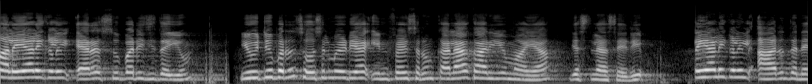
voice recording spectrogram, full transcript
മലയാളികളിൽ ഏറെ സുപരിചിതയും യൂട്യൂബറും സോഷ്യൽ മീഡിയ ഇൻഫ്ലുവൻസറും കലാകാരിയുമായ ജസ്ല സലീം. മലയാളികളിൽ ആരും തന്നെ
